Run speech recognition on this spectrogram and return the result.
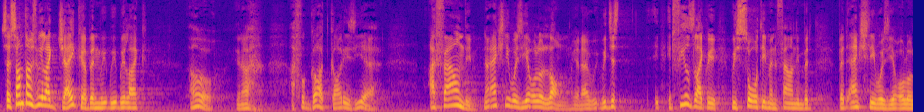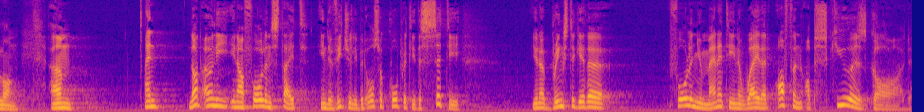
So sometimes we're like Jacob and we, we, we're like, oh, you know, I forgot God is here. I found Him. No, actually, was here all along. You know, we, we just, it, feels like we, we sought Him and found Him, but, but actually was here all along. Um, and not only in our fallen state individually, but also corporately, the city, you know, brings together fallen humanity in a way that often obscures God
